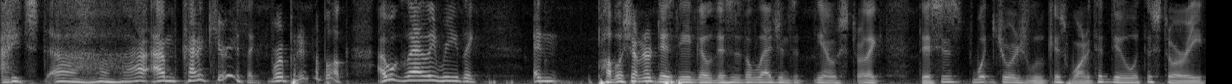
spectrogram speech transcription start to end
I just, uh, I, I'm kind of curious. Like, we're putting in a book. I will gladly read, like, and publish under Disney and go, this is the legends, you know, story. Like, this is what George Lucas wanted to do with the story.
